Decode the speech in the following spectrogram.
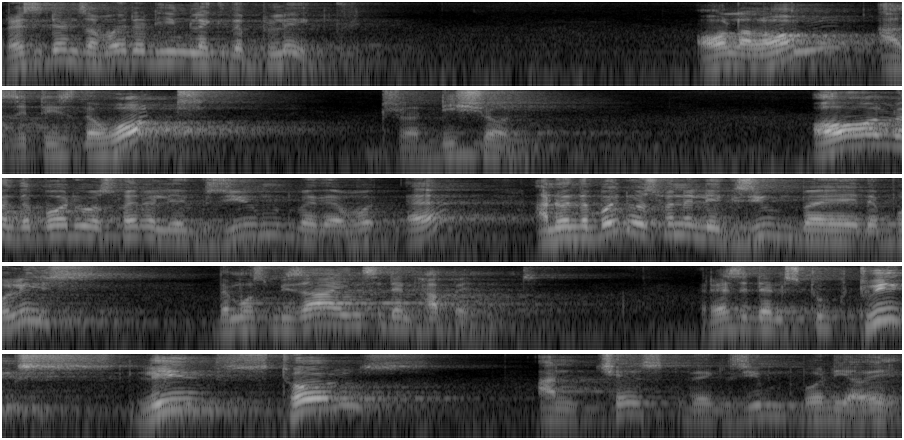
Residents avoided him like the plague. All along, as it is the what? Tradition. All when the body was finally exhumed by the eh? and when the body was finally exhumed by the police, the most bizarre incident happened. Residents took twigs, leaves, stones, and chased the exhumed body away,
